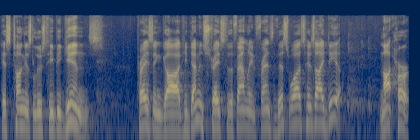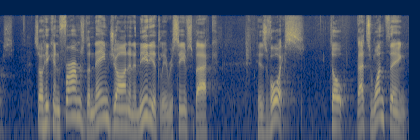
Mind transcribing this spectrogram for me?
his tongue is loosed. He begins praising God. He demonstrates to the family and friends this was his idea, not hers. So he confirms the name John and immediately receives back his voice. So that's one thing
